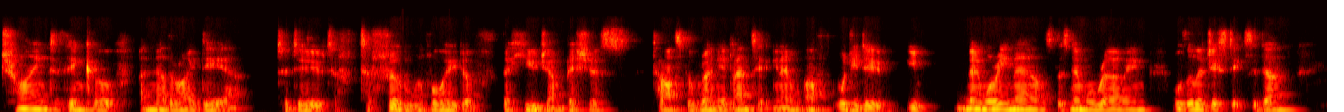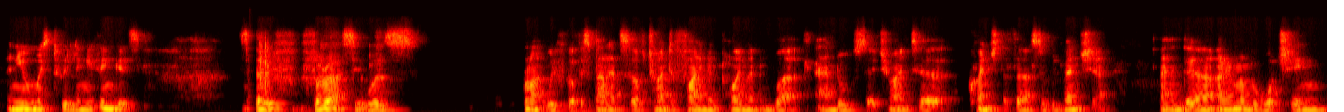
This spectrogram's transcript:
trying to think of another idea to do to, to fill the void of the huge ambitious task of rowing the Atlantic. You know, what do you do? You no more emails, there's no more rowing, all the logistics are done, and you're almost twiddling your fingers. So for us, it was right, we've got this balance of trying to find employment and work and also trying to quench the thirst of adventure. And uh, I remember watching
